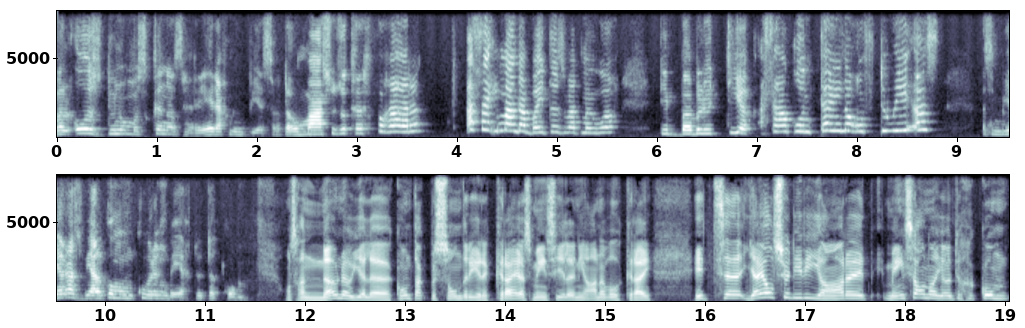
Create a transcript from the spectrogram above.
wil ons doen om ons kinders regtig mee besig te hou. Maar soos ek gevra het, as daar iemand daar buite is wat my hoor, die biblioteek, as daar 'n container of twee is, is meer as welkom om Koringberg toe te kom. Ons gaan nou nou julle kontakbesonderhede kry as mense julle in die hande wil kry. Het uh, jy al so hierdie jare het mense al na jou toe gekom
